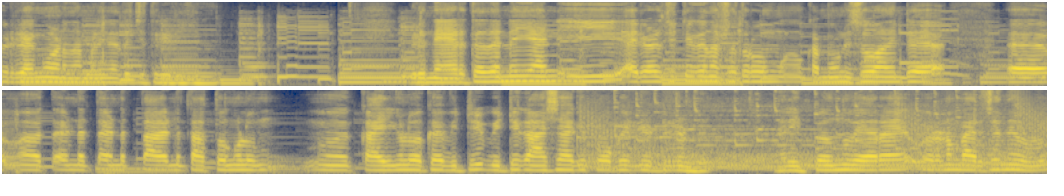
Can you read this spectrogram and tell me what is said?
ഒരു രംഗമാണ് നമ്മളിതിനകത്ത് ചിത്രീകരിക്കുന്നത്. ഇവർ നേരത്തെ തന്നെ ഞാൻ ഈ അരിവാൾ ചുറ്റിക നക്ഷത്രവും കമ്മ്യൂണിസവും അതിന്റെ തത്വങ്ങളും കാര്യങ്ങളും ഒക്കെ വിറ്റ് വിറ്റ് കാശാക്കി പോക്കറ്റിൽ ഇട്ടിട്ടുണ്ട്. എന്നാൽ ഇപ്പോൾ ഒന്ന് വേറെ ഒരെണ്ണം വരച്ചതേ ഉള്ളൂ.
